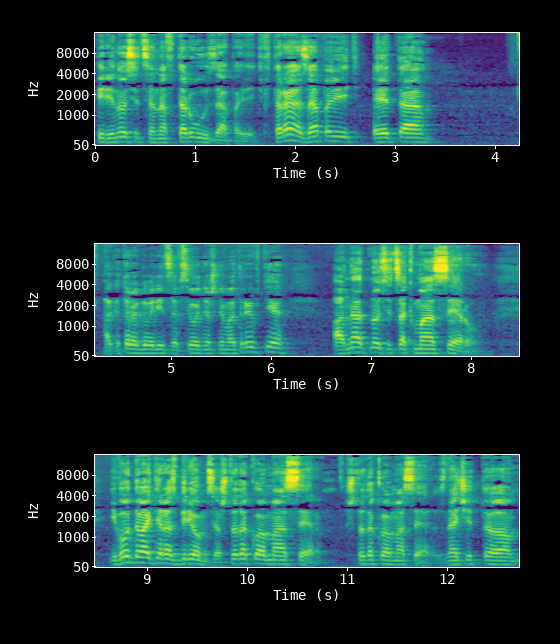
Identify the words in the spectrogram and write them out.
переносится на вторую заповедь. Вторая заповедь, это, о которой говорится в сегодняшнем отрывке, она относится к Маасеру. И вот давайте разберемся, что такое Маасер. Что такое Маасер? Значит, э,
